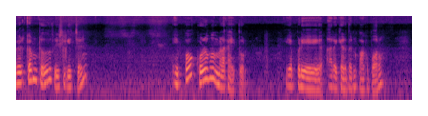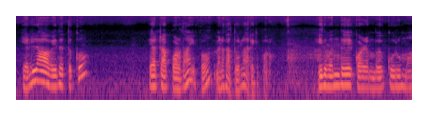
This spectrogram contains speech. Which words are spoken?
வெல்கம் டு ரிஷி கிச்சன் இப்போது குழம்பு மிளகாய்த்தூள் எப்படி அரைக்கிறதுன்னு பார்க்க போகிறோம் எல்லா விதத்துக்கும் ஏற்றாப்போல் தான் இப்போது மிளகாய்த்தூள் அரைக்க போகிறோம் இது வந்து குழம்பு குருமா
